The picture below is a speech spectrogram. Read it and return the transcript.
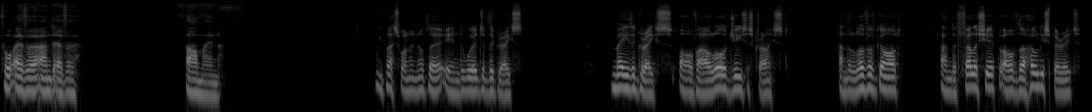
for ever and ever. Amen. We bless one another in the words of the grace. May the grace of our Lord Jesus Christ, and the love of God, and the fellowship of the Holy Spirit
